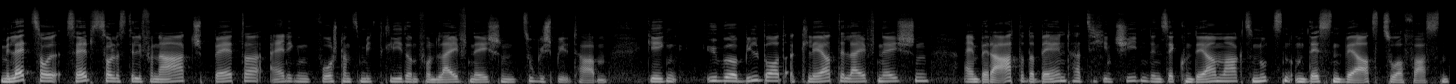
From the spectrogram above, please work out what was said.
Millet soll, selbst soll das Telefonat später einigen Vorstandsmitgliedern von Live Nation zugespielt haben. Gegenüber Billboard erklärte Live Nation, ein Berater der Band hat sich entschieden, den Sekundärmarkt zu nutzen, um dessen Wert zu erfassen.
